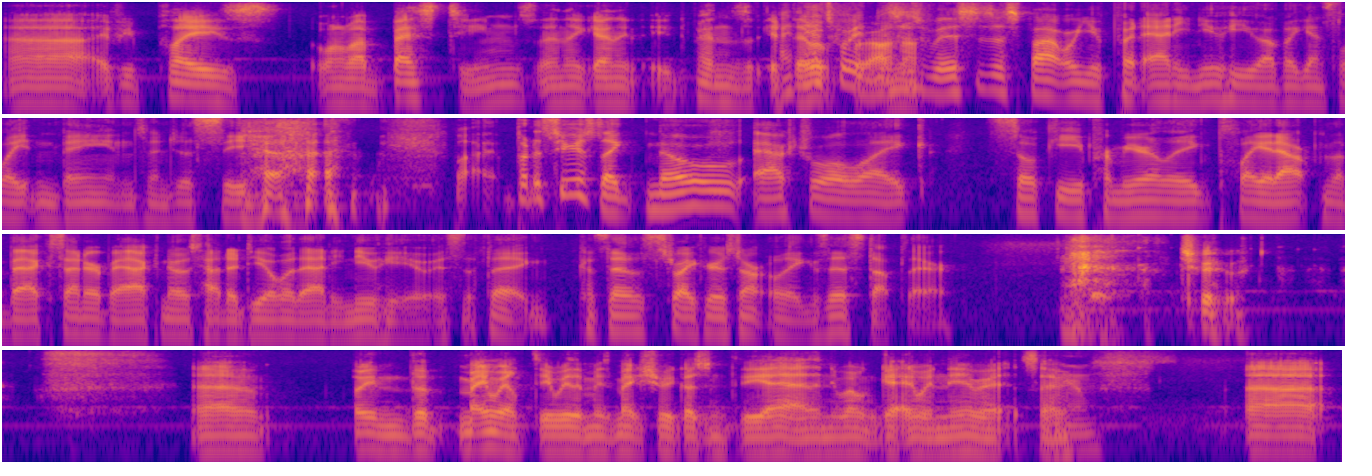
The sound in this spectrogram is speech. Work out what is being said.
Uh, if he plays one of our best teams, then again, it, it depends if they're up for where, it or this, not. is, this is a spot where you put Addy Nuhiu up against Leighton Baines and just see. but, but it's serious, like no actual like silky Premier League play it out from the back center back knows how to deal with Addy Nuhiu is the thing because those strikers don't really exist up there. True. Um, I mean, the main way to deal with him is make sure he goes into the air, then he won't get anywhere near it. So, Yeah. uh,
